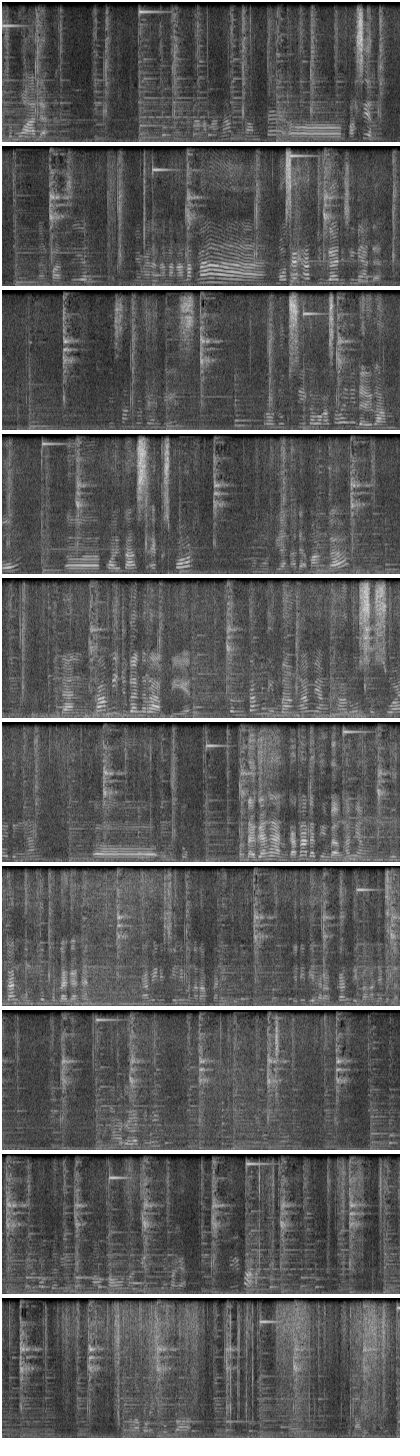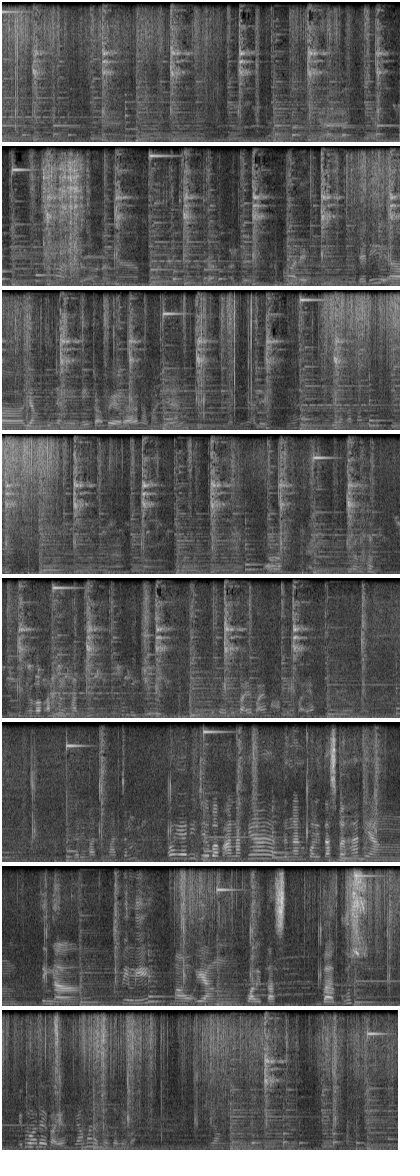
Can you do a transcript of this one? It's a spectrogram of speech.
semua ada. Mainan anak-anak sampai eh, pasir dan pasir ini mainan anak-anak. Nah, mau sehat juga di sini ada pisang Cavendish produksi kalau nggak salah ini dari Lampung. Eh, kualitas ekspor. Kemudian ada mangga. Dan kami juga nerapin tentang timbangan yang harus sesuai dengan eh, untuk perdagangan. Karena ada timbangan yang bukan untuk perdagangan. Kami di sini menerapkan itu. Jadi diharapkan timbangannya benar. Nah ada lagi nih jilbab dari umur 6 tahun lahir ya pak. Ya sini pak. Assalamualaikum pak kenalin namanya jual jual jual anak enggak ada. Oh jadi eh, yang punya ini kak Vera namanya jilbab anak lucu. Ini saya buka ya pak ya. Maaf ya pak ya. Dari macam-macam oh ya ini jilbab anaknya dengan kualitas bahan yang tinggal pilih mau yang kualitas bagus. Itu ada ya pak ya? Yang mana contohnya pak? Yang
